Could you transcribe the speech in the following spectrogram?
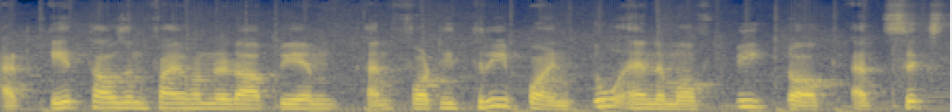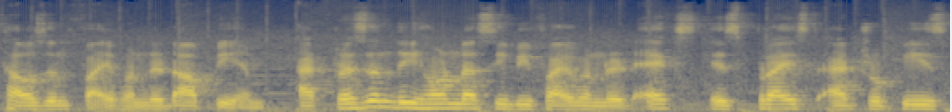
at 8500 rpm and 43.2 Nm of peak torque at 6500 rpm. At present, the Honda CB500X is priced at rupees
